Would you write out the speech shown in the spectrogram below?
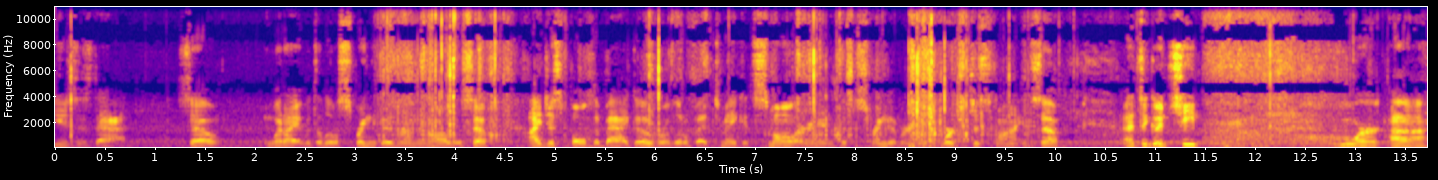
uses that. So what I, with the little spring that goes around the nozzle. So I just fold the bag over a little bit to make it smaller and then put the spring over and it works just fine. So it's a good, cheap, more uh,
